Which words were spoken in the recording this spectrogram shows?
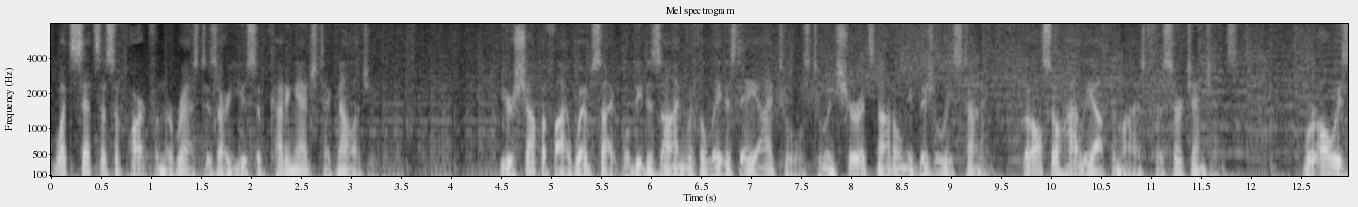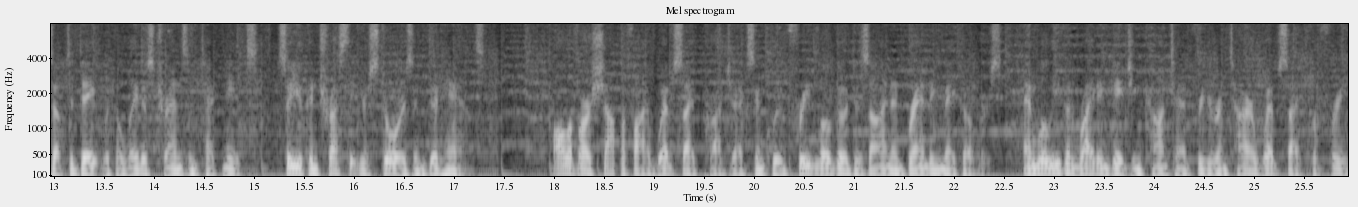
What sets us apart from the rest is our use of cutting edge technology. Your Shopify website will be designed with the latest AI tools to ensure it's not only visually stunning, but also highly optimized for search engines. We're always up to date with the latest trends and techniques, so you can trust that your store is in good hands. All of our Shopify website projects include free logo design and branding makeovers, and we'll even write engaging content for your entire website for free,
